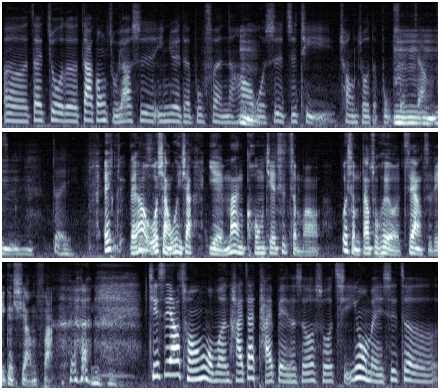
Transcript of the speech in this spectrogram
呃，在做的大工主要是音乐的部分，然后我是肢体创作的部分，这样子。对。哎，等一下，我想问一下，野漫空间是怎么？为什么当初会有这样子的一个想法？其实要从我们还在台北的时候说起，因为我们也是这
